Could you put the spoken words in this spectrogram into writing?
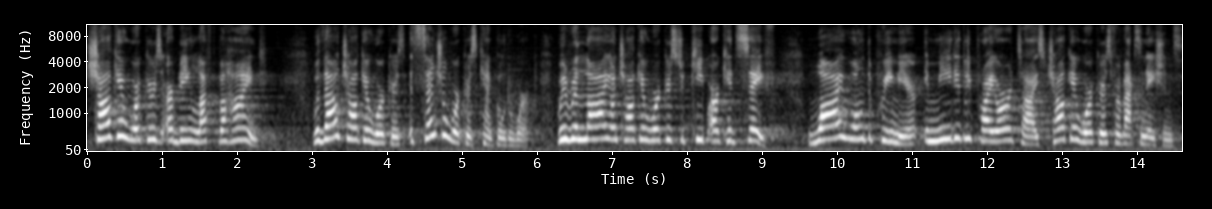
childcare workers are being left behind. Without childcare workers, essential workers can't go to work. We rely on childcare workers to keep our kids safe. Why won't the Premier immediately prioritize childcare workers for vaccinations?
